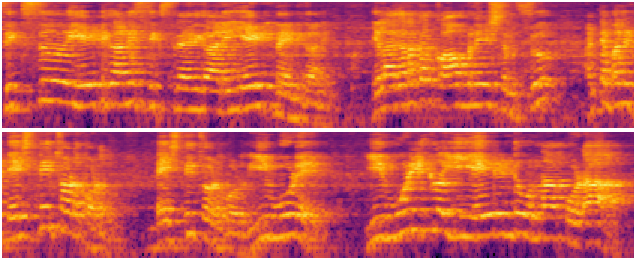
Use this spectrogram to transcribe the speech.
సిక్స్ ఎయిట్ కానీ సిక్స్ నైన్ కానీ ఎయిట్ నైన్ కానీ ఇలా కనుక కాంబినేషన్స్ అంటే మళ్ళీ డెస్టినీ చూడకూడదు డెస్టినీ చూడకూడదు. ఈ మూడే ఈ మూడిట్లో ఈ ఏ రెండు ఉన్నా కూడా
